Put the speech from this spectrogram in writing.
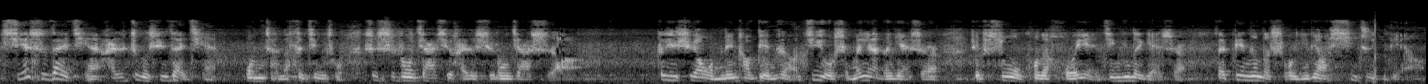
邪实在前还是正虚在前？我们才能分清楚是实中加虚还是虚中加实啊！这就需要我们临床辩证具有什么样的眼神就是孙悟空的火眼金睛的眼神在辩证的时候一定要细致一点啊！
